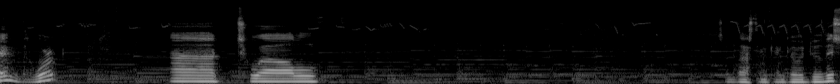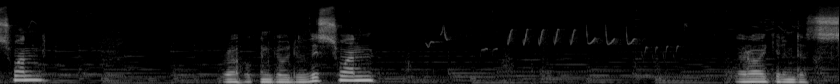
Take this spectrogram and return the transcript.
Okay, that work. Uh, 12. Sebastian can go do this one. Rahu can go do this one. Leroy can this.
